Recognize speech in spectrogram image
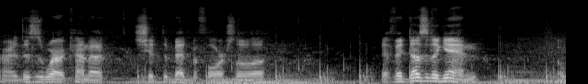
Alright, this is where it kind of shit the bed before, so uh, if it does it again... Oh.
